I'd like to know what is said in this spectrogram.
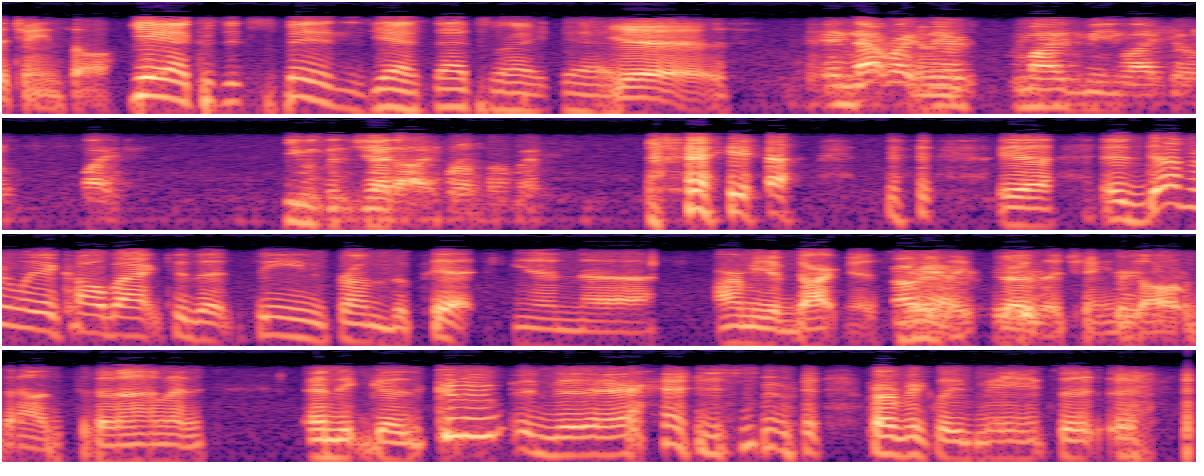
the chainsaw. Yeah, because it spins. Yes, that's right. Yeah. Yes. and that right I mean- there reminded me like of like he was a Jedi for a moment. yeah, yeah. It's definitely a callback to that scene from the pit in uh, Army of Darkness, Oh, where yeah. they throw the chainsaw down to them, and and it goes gloop in midair, just perfectly meets it.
